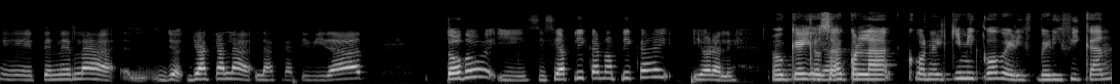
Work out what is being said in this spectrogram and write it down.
eh, tener la, yo, yo acá la, la, creatividad, todo, y si se aplica, no aplica, y, y órale, Ok, o sea, con la con el químico verifican,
